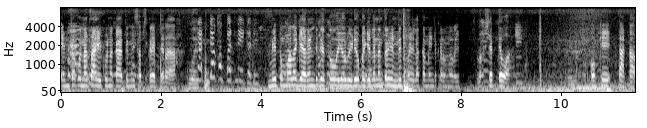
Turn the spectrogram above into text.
यांचा कोणाचा ऐकू नका तुम्ही सबस्क्राईब करा सत्य खपत नाही कधीच मी तुम्हाला गॅरंटी देतो या व्हिडिओ बघितल्यानंतर ह्यांनीच पहिला कमेंट करणार आहेत. लक्षात ठेवा. Okay tata.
